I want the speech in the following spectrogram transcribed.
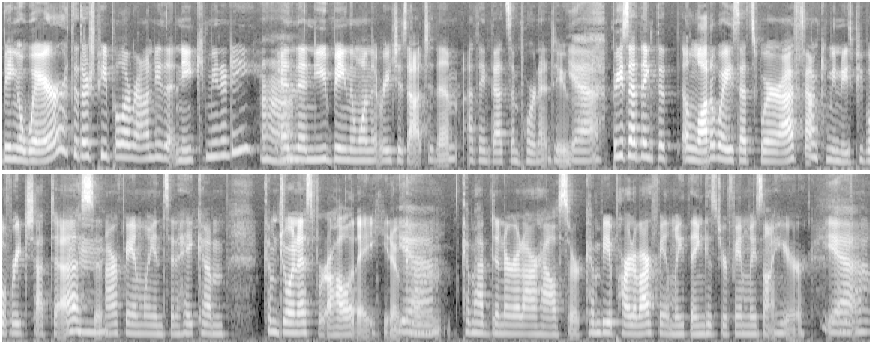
being aware that there's people around you that need community, and then you being the one that reaches out to them, I think that's important too. Uh-huh. Yeah. because I think that in a lot of ways that's where I've found communities. People have reached out to us Mm-hmm. and our family and said, "Hey, come." Come join us for a holiday. You know, Yeah. come come have dinner at our house, or come be a part of our family thing because your family's not here. Yeah.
